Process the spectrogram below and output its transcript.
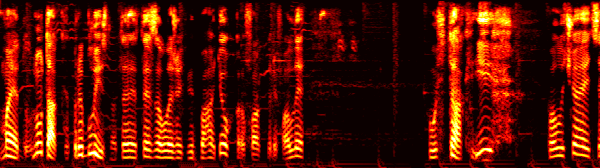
меду. Ну так, приблизно. Це, це залежить від багатьох факторів, але ось так. І виходить,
